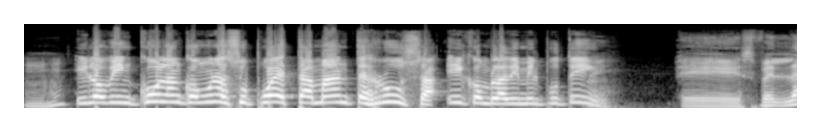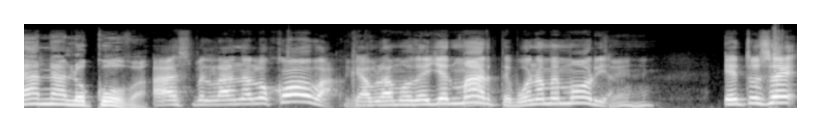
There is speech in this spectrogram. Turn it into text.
Ujú. y lo vinculan con una supuesta amante rusa y con Vladimir Putin. Eh, Svetlana Lokova. A Svetlana Lokova, que hablamos de ella el martes, buena memoria. Sí, sí. Entonces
